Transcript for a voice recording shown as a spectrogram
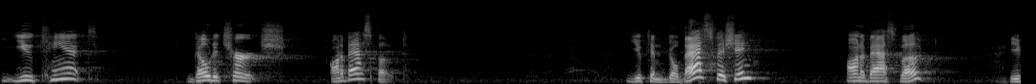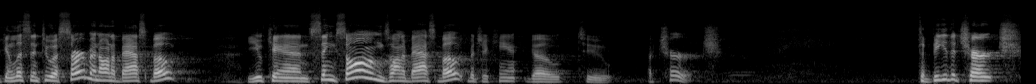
You can't go to church on a bass boat. You can go bass fishing on a bass boat. You can listen to a sermon on a bass boat. You can sing songs on a bass boat, but you can't go to a church. To be the church,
